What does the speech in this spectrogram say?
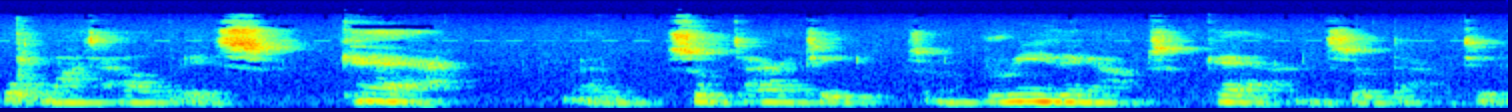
What might help is care and solidarity. So I'm breathing out care and solidarity.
